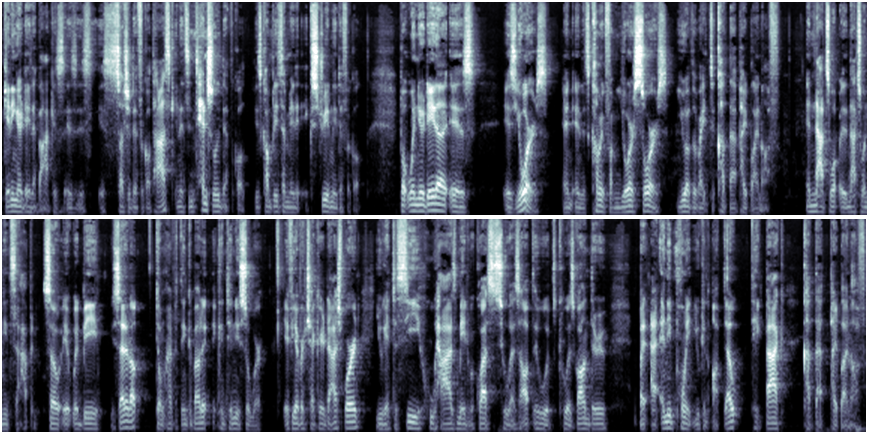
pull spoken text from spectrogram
Getting your data back is, is, is, is such a difficult task, and it's intentionally difficult. These companies have made it extremely difficult. But when your data is is yours and, and it's coming from your source, you have the right to cut that pipeline off and that's what that's what needs to happen. So it would be you set it up don't have to think about it it continues to work. If you ever check your dashboard you get to see who has made requests who has opted who, who has gone through but at any point you can opt out take back cut that pipeline off.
